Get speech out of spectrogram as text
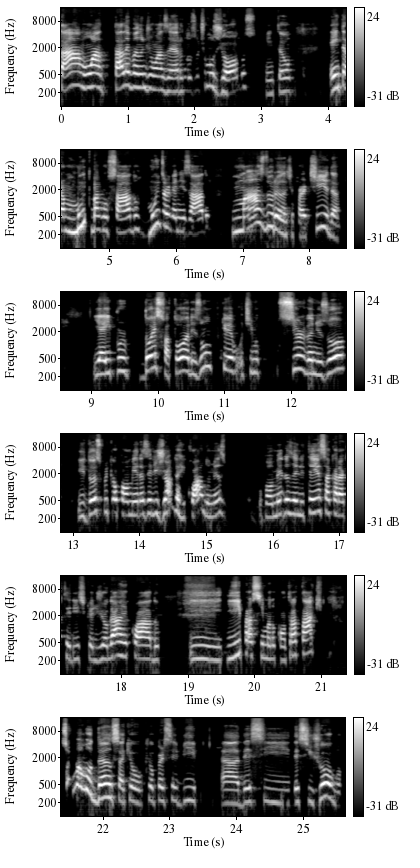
tá, uma, tá levando de 1 a 0 nos últimos jogos. Então, entra muito bagunçado, muito organizado, mas durante a partida, e aí por dois fatores, um porque o time se organizou e dois, porque o Palmeiras ele joga recuado mesmo. O Palmeiras ele tem essa característica de jogar recuado e, e ir para cima no contra-ataque. Só que uma mudança que eu, que eu percebi uh, desse, desse jogo,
